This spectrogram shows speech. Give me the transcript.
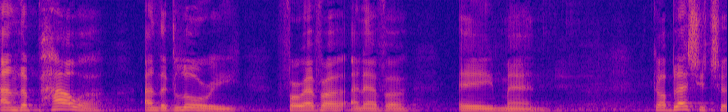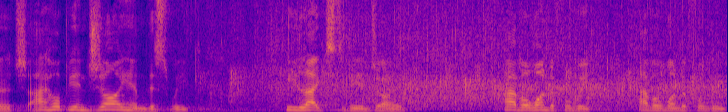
and the power and the glory forever and ever. Amen. God bless you, church. I hope you enjoy him this week. He likes to be enjoyed. Have a wonderful week. Have a wonderful week.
